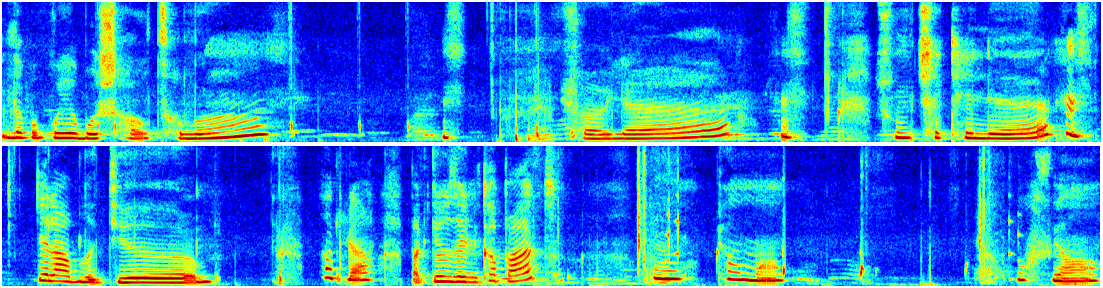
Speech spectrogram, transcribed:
lavaboya boşaltalım. Şöyle. Şunu çekelim. Gel ablacığım. Abla. Bak gözlerini kapat. Tamam. Of ya.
